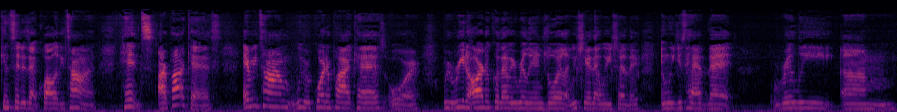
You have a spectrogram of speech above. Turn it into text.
considers that quality time. Hence our podcast. Every time we record a podcast or we read an article that we really enjoy, like we share that with each other, and we just have that really um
